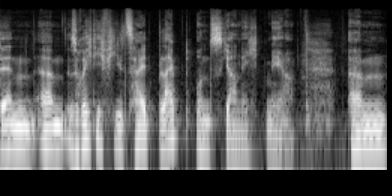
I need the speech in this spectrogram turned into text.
denn ähm, so richtig viel Zeit bleibt uns ja nicht mehr. Ähm,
